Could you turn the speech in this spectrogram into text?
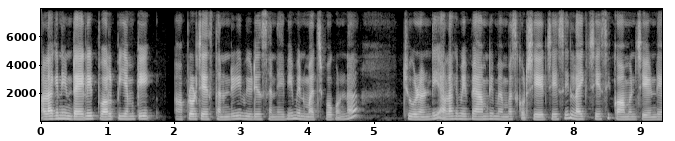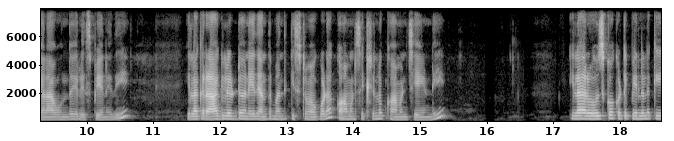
అలాగే నేను డైలీ ట్వెల్వ్ పిఎంకి అప్లోడ్ చేస్తానండి వీడియోస్ అనేవి. మీరు మర్చిపోకుండా చూడండి. అలాగే మీ ఫ్యామిలీ మెంబర్స్ కూడా షేర్ చేసి లైక్ చేసి కామెంట్ చేయండి. ఎలా ఉందో ఈ రెసిపీ అనేది. ఇలాగ రాగి లడ్డు అనేది ఎంతమందికి ఇష్టమో కూడా కామెంట్ సెక్షన్లో కామెంట్ చేయండి. ఇలా రోజుకొకటి పిల్లలకి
